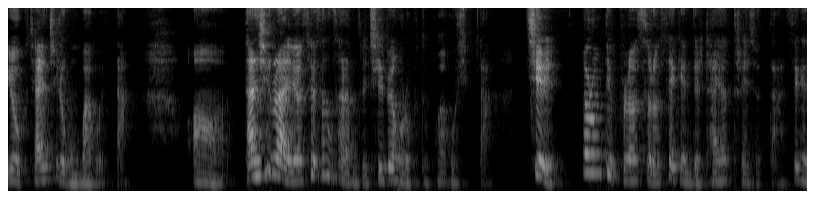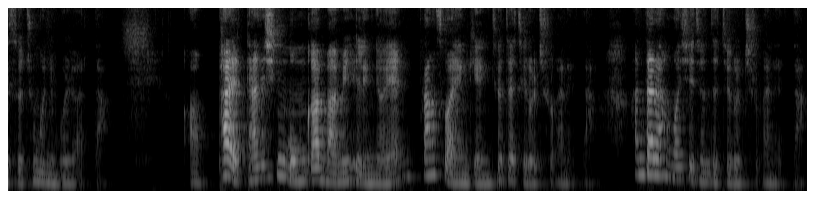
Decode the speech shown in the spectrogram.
6. 자연치료 공부하고 있다. 어, 단식을 알려 세상 사람들 질병으로부터 구하고 싶다. 7. 혈ומ티 플러스로 세계인들 다이어트를 해줬다. 세계에서 주문이 몰려왔다. 어, 8. 단식 몸과 마음의 힐링 여행 프랑스 와인기행 전자책을 출간했다. 한 달에 한 권씩 전자책을 출간했다.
